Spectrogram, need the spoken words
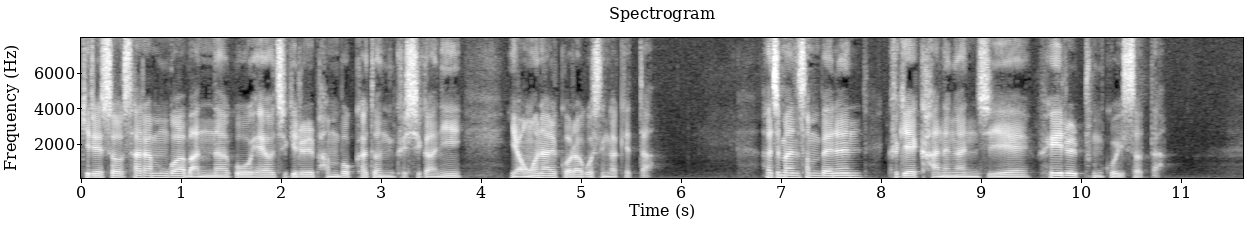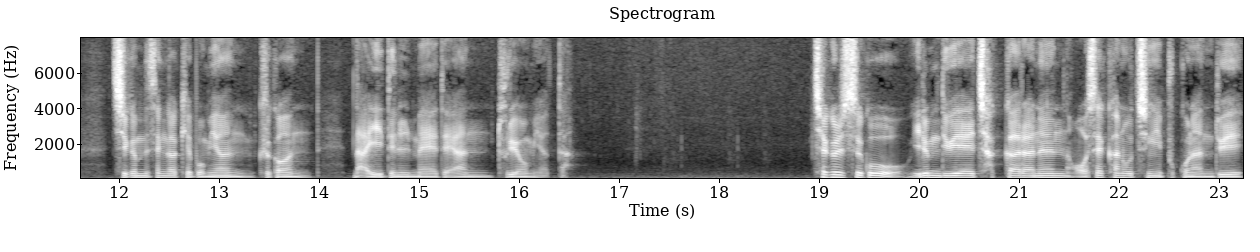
길에서 사람과 만나고 헤어지기를 반복하던 그 시간이 영원할 거라고 생각했다. 하지만 선배는 그게 가능한지에 회의를 품고 있었다. 지금 생각해보면 그건 나이 들음에 대한 두려움이었다. 책을 쓰고 이름 뒤에 작가라는 어색한 호칭이 붙고 난 뒤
